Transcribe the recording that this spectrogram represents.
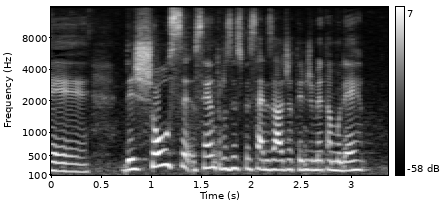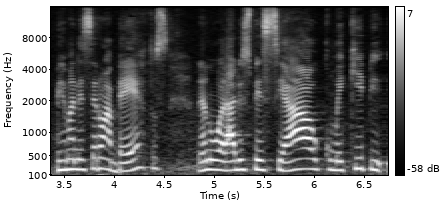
é, deixou os centros especializados de atendimento à mulher permaneceram abertos né, no horário especial, com uma equipe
